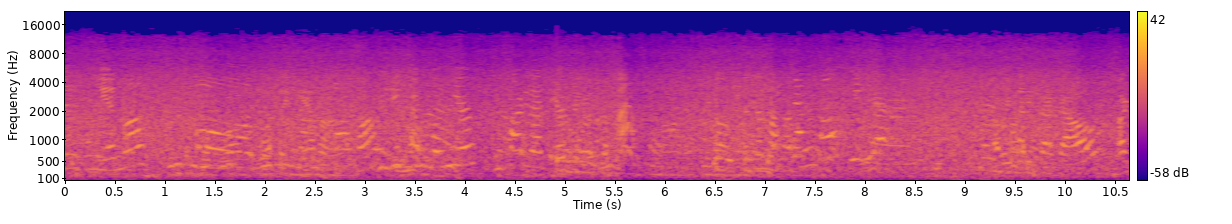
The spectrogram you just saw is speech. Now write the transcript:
Anna? We'll say Nana. Did you come from here? You party at the airport. Ah! So, this is a the husband? Yeah. Are we heading back out? I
